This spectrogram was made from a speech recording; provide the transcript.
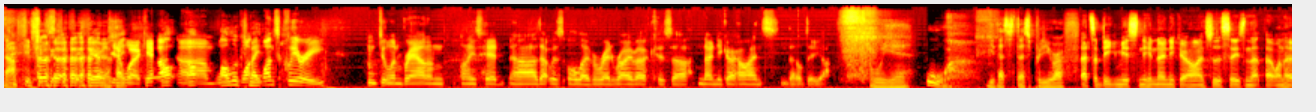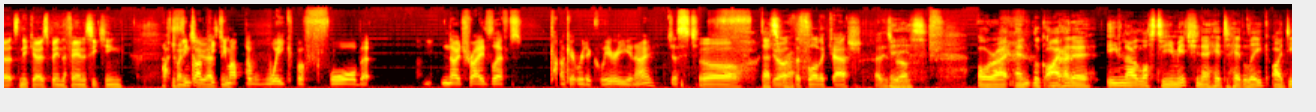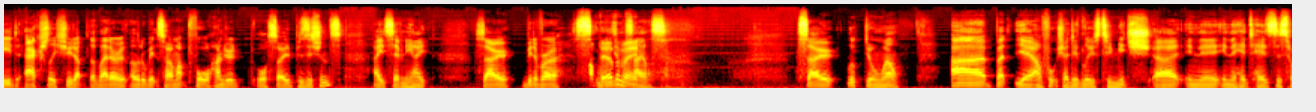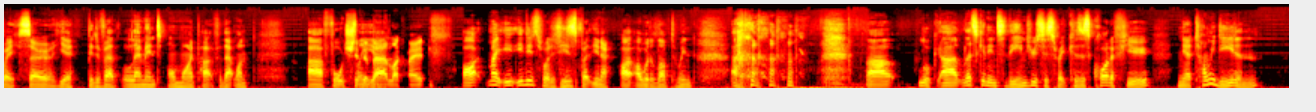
Nah, f- f- f- f- fair enough. Didn't work out. I'll- I'll- um, I'll look, on- mate. Once Cleary, Dylan Brown on, on his head, uh, that was all over Red Rover because uh, no Nicho Hynes. That'll do ya. Oh yeah. Ooh. Yeah, that's that's pretty rough. That's a big miss. No Nicho Hynes for the season. That that one hurts. Nicho's been the fantasy king. I think I picked him up the week before, but no trades left. Can't get rid of Cleary, you know. Just Oh, That's God, rough. That's a lot of cash. That is rough. Yes. All right, and look, I had a even though I lost to you, Mitch, in a head-to-head league, I did actually shoot up the ladder a little bit, so I'm up 400 or so positions, 878. So a bit of a Up there, wind in the mate. sails. So look, doing well. Uh, but yeah, unfortunately, I did lose to Mitch uh, in the in the head-to-heads this week. So yeah, bit of a lament on my part for that one. Uh, Bit fortunately, of bad uh, luck, mate. I, mate, it, it is what it is, but you know, I, I would have loved to win. uh, look, uh, let's get into the injuries this week because there's quite a few. Now, Tommy Dearden,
